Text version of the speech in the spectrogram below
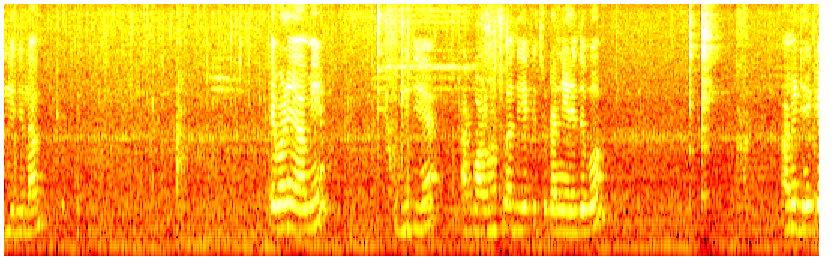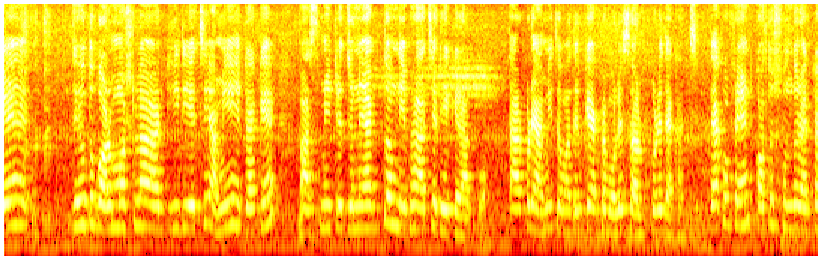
দিয়ে দিলাম। এবারে আমি ঘি দিয়ে আর গরম মশলা দিয়ে কিছুটা নেড়ে দেবো। আমি ঢেকে, যেহেতু গরম মশলা আর ঘি দিয়েছি, আমি এটাকে পাঁচ মিনিটের জন্য একদম নেভা আছে ঢেকে রাখব। তারপরে আমি তোমাদেরকে একটা বলে সলভ করে দেখাচ্ছি। দেখো ফ্রেন্ড কত সুন্দর একটা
